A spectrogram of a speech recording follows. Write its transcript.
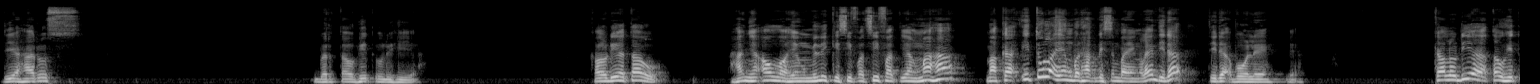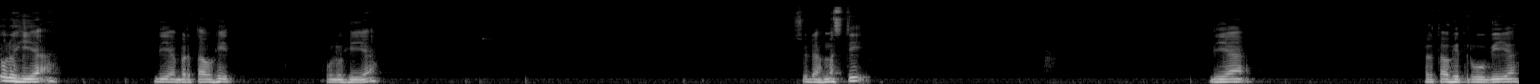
dia harus bertauhid uluhiyah. Kalau dia tahu hanya Allah yang memiliki sifat-sifat yang maha, maka itulah yang berhak disembah yang lain tidak tidak boleh. Ya. Kalau dia tauhid uluhiyah, dia bertauhid uluhiyah sudah mesti dia bertauhid rububiyah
